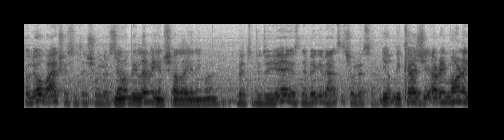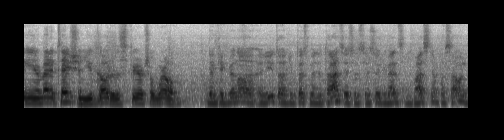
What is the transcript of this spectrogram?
toliau vaikščiosite šiauliuose, you won't be living in Cholet anymore. bet viduje jūs nebegyvensit šiauliuose. You, because you, every morning in your meditation, you go to the spiritual world. Dėl kiekvieno ryto atliktos meditacijos jūs tiesiog gyvensit dvasiniam pasauliu.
